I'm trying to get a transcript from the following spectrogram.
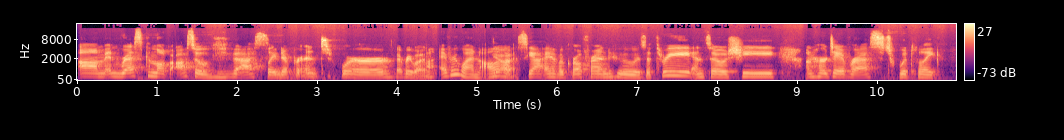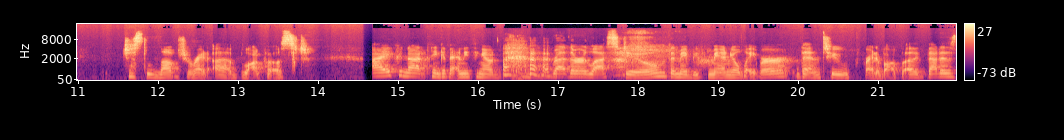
Um, and rest can look also vastly different for Everyone. everyone, all Yeah. of us. Yeah, I have a girlfriend who is a three, and so she, on her day of rest, would like just love to write a blog post. I could not think of anything I would rather less do than maybe manual labor than to write a blog. Like that is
